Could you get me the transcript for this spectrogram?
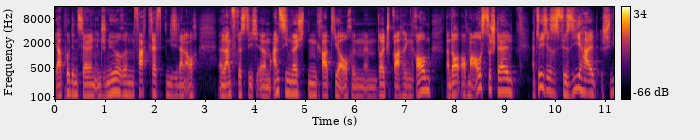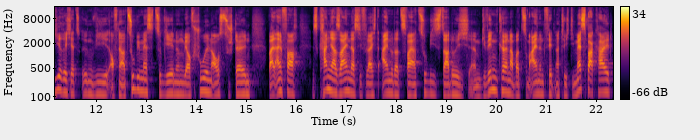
ja potenziellen Ingenieuren, Fachkräften, die sie dann auch äh, langfristig ähm, anziehen möchten, gerade hier auch im, im deutschsprachigen Raum, dann dort auch mal auszustellen. Natürlich ist es für sie halt schwierig, jetzt irgendwie auf eine Azubi-Messe zu gehen, irgendwie auf Schulen auszustellen, weil einfach, es kann ja sein, dass sie vielleicht ein oder zwei Azubis dadurch ähm, gewinnen können, aber zum einen fehlt natürlich die Messbarkeit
